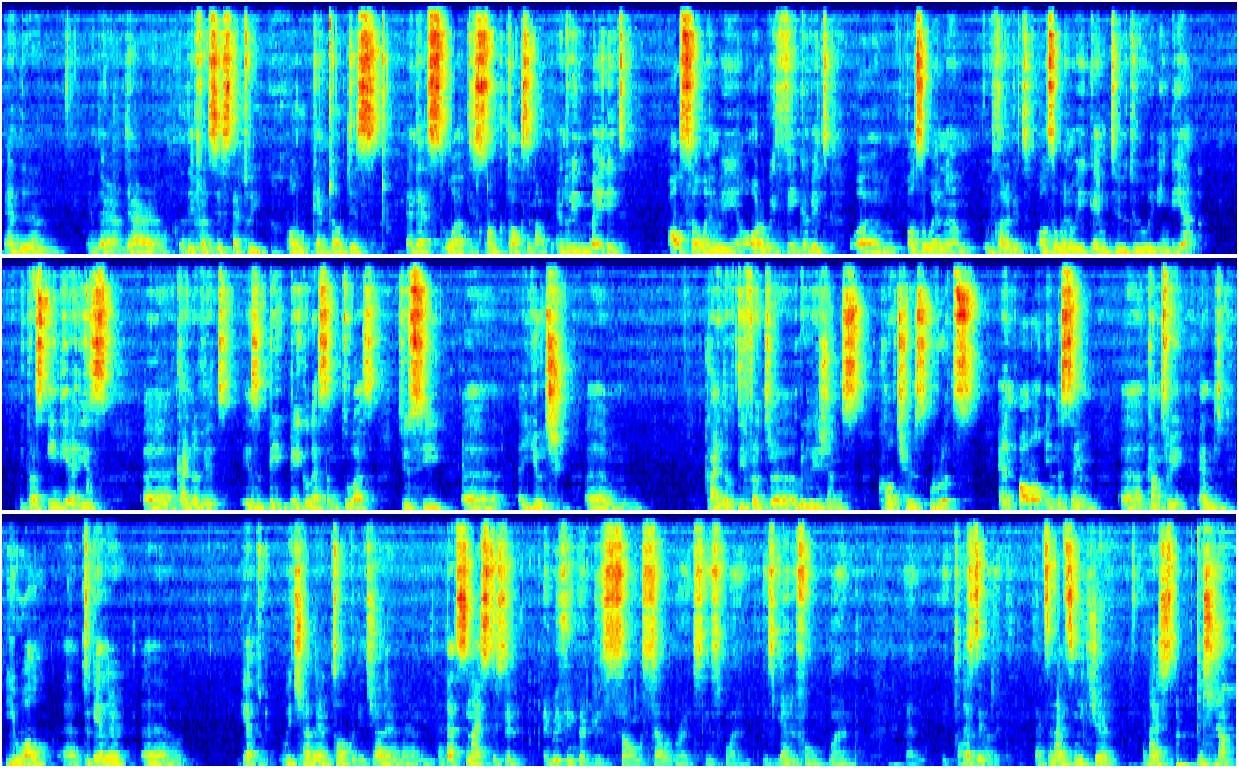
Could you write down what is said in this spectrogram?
and, um, and there, there are differences that we all can notice. And that's what this song talks about. And we made it also when we, or we think of it, um, also when um, we thought of it, also when we came to, to India, because India is uh, kind of it, is a big, big lesson to us to see uh, a huge um, kind of different uh, religions, cultures, roots, and all in the same uh, country, and you all uh, together um, get with each other and talk with each other, and, um, and that's nice to see. And we think that this song celebrates this blend, this Yeah. beautiful blend, and it talks That's it. about it. That's a nice mixture, a nice mishra.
